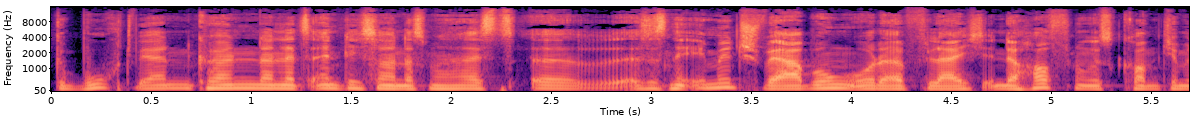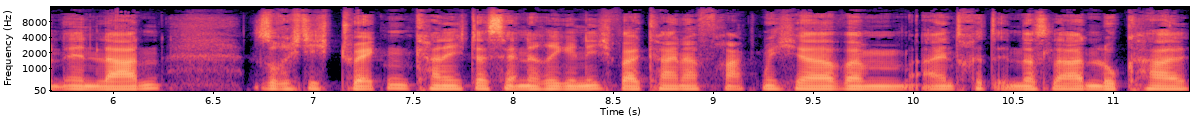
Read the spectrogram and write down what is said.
gebucht werden können dann letztendlich, sondern dass man heißt, äh, es ist eine Imagewerbung oder vielleicht in der Hoffnung, es kommt jemand in den Laden. So richtig tracken kann ich das ja in der Regel nicht, weil keiner fragt mich ja beim Eintritt in das Laden lokal,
